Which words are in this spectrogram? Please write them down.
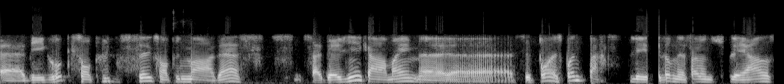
euh, des groupes qui sont plus difficiles, qui sont plus demandants, ça devient quand même euh, c'est pas c'est pas une partie de plaisir de faire une suppléance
